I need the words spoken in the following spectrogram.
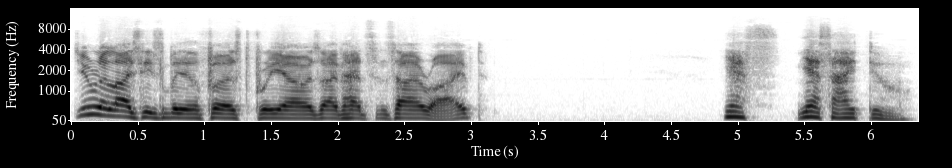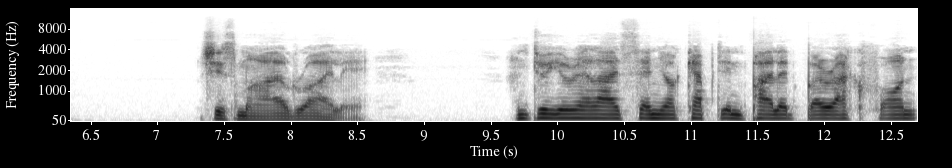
Do you realize these will be the first three hours I've had since I arrived? Yes, yes, I do. She smiled wryly. And do you realize, Senor Captain Pilot Barakfon,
